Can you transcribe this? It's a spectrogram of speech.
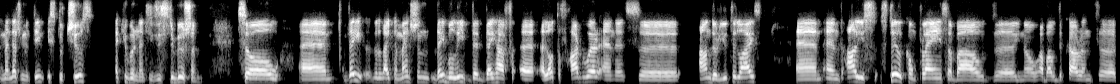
management team is to choose a Kubernetes distribution. So um, they, like I mentioned, they believe that they have a, lot of hardware and it's uh, underutilized. And, and Alice still complains about, uh, you know, about the current uh,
